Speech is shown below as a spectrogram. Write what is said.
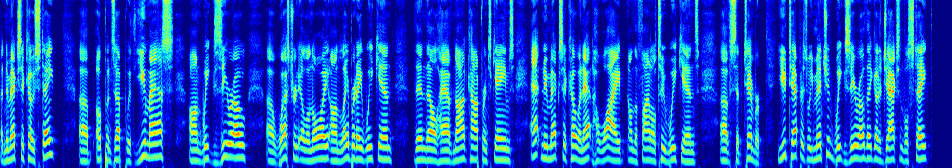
uh, New Mexico State uh, opens up with UMass on week zero, uh, Western Illinois on Labor Day weekend. Then they'll have non conference games at New Mexico and at Hawaii on the final two weekends of September. UTEP, as we mentioned, week zero, they go to Jacksonville State.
